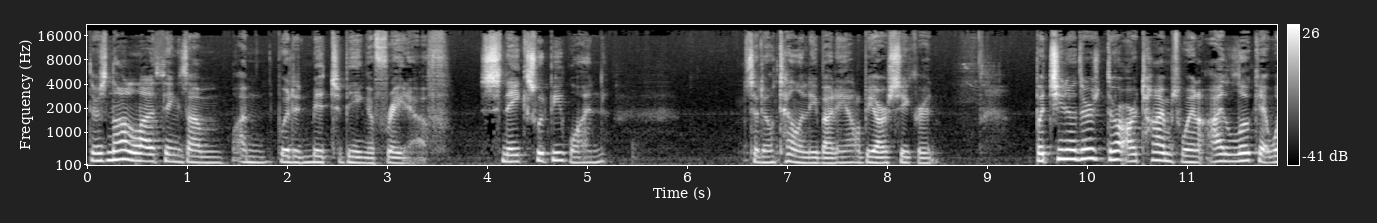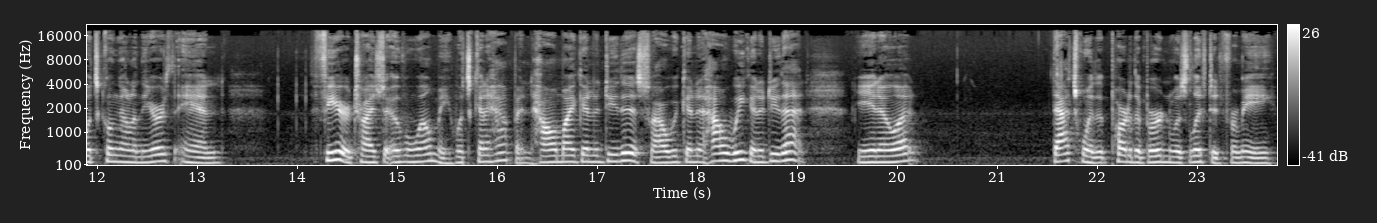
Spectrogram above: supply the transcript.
There's not a lot of things I'm I'm would admit to being afraid of. Snakes would be one. So don't tell anybody. That'll be our secret. But you know, there's there are times when I look at what's going on in the earth and fear tries to overwhelm me. What's going to happen? How am I going to do this? How are we going to how are we going to do that? You know what? that's when the part of the burden was lifted for me.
